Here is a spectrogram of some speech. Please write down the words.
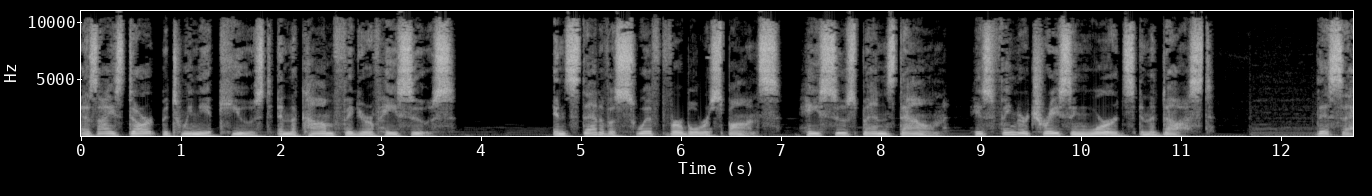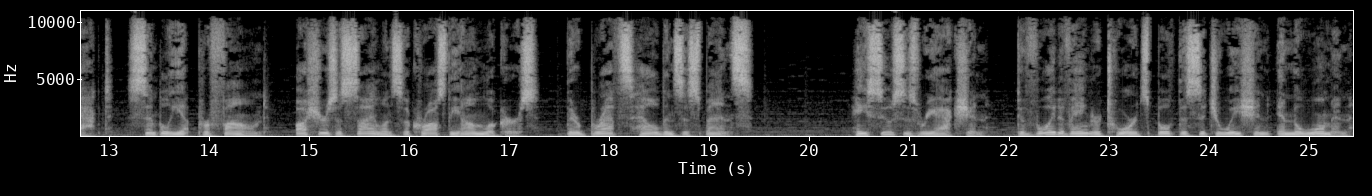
as eyes dart between the accused and the calm figure of Jesus. Instead of a swift verbal response, Jesus bends down, his finger tracing words in the dust. This act, simple yet profound, ushers a silence across the onlookers, their breaths held in suspense. Jesus's reaction, devoid of anger towards both the situation and the woman,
